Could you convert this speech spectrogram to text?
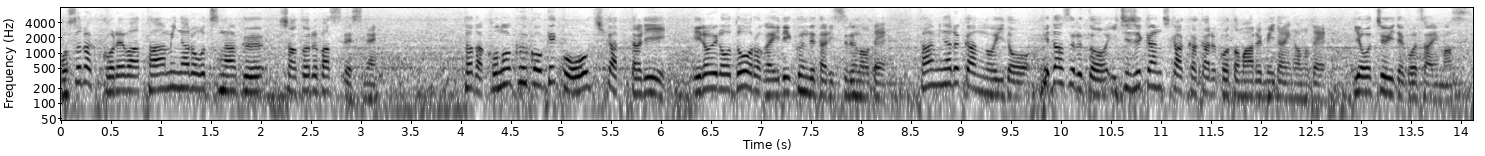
おそらくこれはターミナルをつなぐシャトルバスですね。ただこの空港結構大きかったりいろいろ道路が入り組んでたりするのでターミナル間の移動下手すると1時間近くかかることもあるみたいなので要注意でございます。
